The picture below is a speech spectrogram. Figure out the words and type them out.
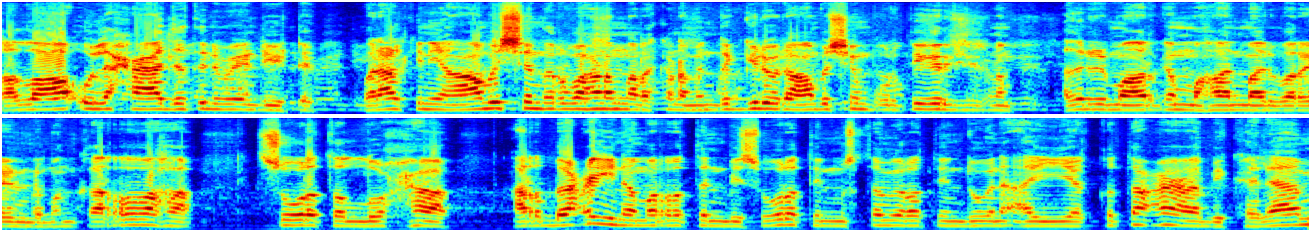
കലാ ഉൽ ഹാജത്തിന് വേണ്ടിയിട്ട് ഒരാൾക്ക് ഇനി ആവശ്യ നിർവഹണം നടക്കണം എന്തെങ്കിലും ഒരു ആവശ്യം പൂർത്തീകരിച്ചിരിക്കണം അതിനൊരു മാർഗം മഹാന്മാർ പറയുന്നുണ്ട്. മങ്കറഹ സൂറത്ത് ദുഹ. أربعين مرة بسورة مستمرة دون أن يقطع بكلام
